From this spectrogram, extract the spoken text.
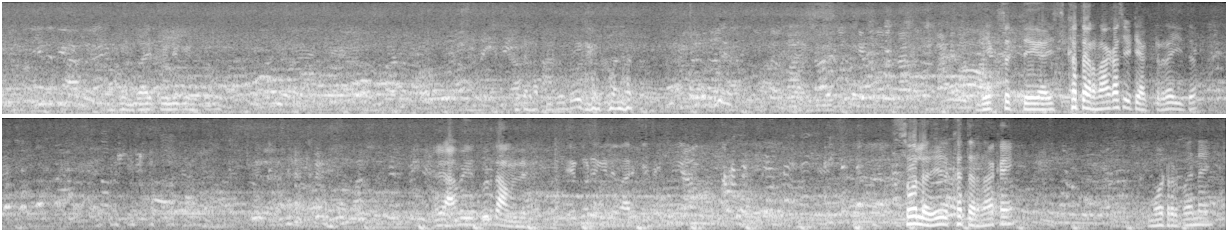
आपण जाय तुली देख सकते गाइस खतरनाक असे ट्रॅक्टर आहे इथं. आम्ही इथून थांबले सोलर हे खतरनाक आहे. मोटर पण आहे.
